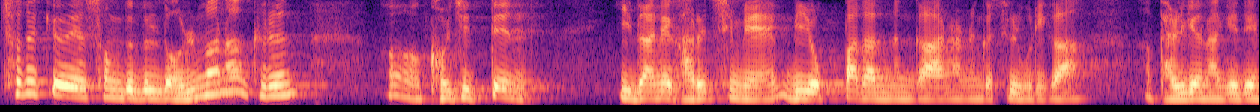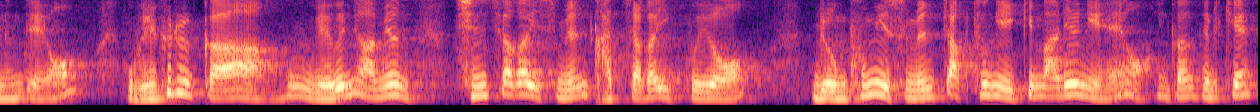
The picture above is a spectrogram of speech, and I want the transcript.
초대교회 성도들도 얼마나 그런 어, 거짓된 이단의 가르침에 미혹받았는가라는 것을 우리가 발견하게 되는데요. 왜 그럴까? 왜 그러냐면 진짜가 있으면 가짜가 있고요. 명품이 있으면 짝퉁이 있기 마련이에요. 그러니까 그렇게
